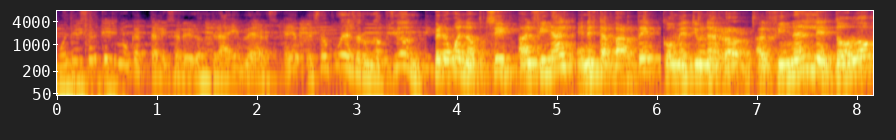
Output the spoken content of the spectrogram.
puede ser que tengo que actualizarle los drivers. Eh, eso puede ser una opción. Pero bueno, sí, al final, en esta parte, cometí un error. Al final de todo,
